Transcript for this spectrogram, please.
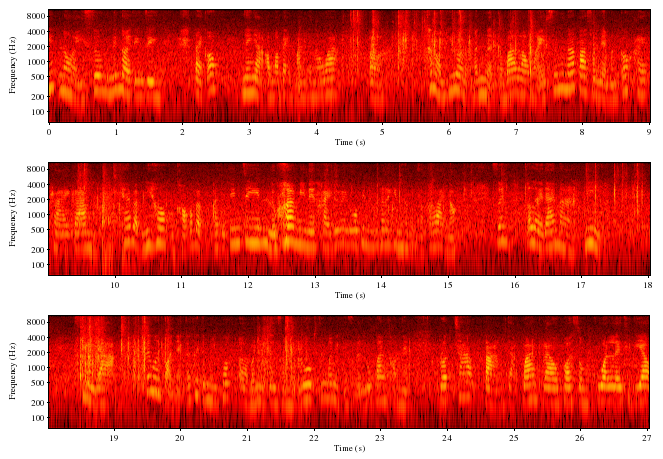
นิดหน่อยซึ่งนิดหน่อยจริง ๆ แต่ก็ยังอยากเอามาแบ่งปันกันนะว่าเออขนมที่เราเนี่ยมันเหมือนกับบ้านเราไหม ซึ่งหน้าตาส่วนใหญ่มันก็คล้ายๆกัน แค่แบบยี่ห้อของเขาก็แบบอาจจะจีนๆหรือว่ามีในไทยด้วยไม่รู้ว่าพี่นุ้ยไม่เคยได้กินขนมสักเท่าไหร่เนาะซึ่งก็เลยได้มานี่สี่อย่างซึ่งวันก่อนเนี่ยก็คือจะมีพวกบะหมี่กึ่งสำเร็จรูป ซึ่งบะหมี่กึ่งสำเร็จรูปบ้านเขาเนี่ยรสชาติต่างจากบ้านเราพอสมควรเลยทีเดียว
